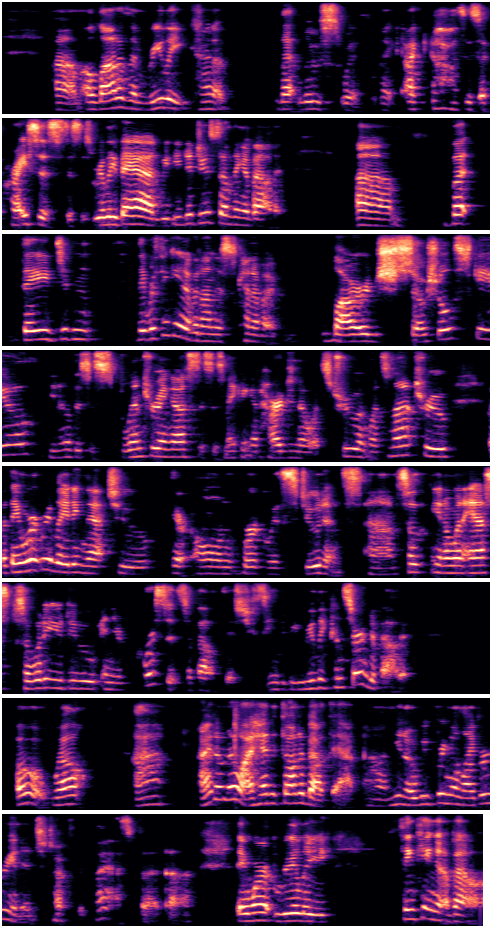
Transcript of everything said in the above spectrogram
Um, a lot of them really kind of let loose with like, oh, this is a crisis. This is really bad. We need to do something about it. Um, but they didn't they were thinking of it on this kind of a large social scale. You know, this is splintering us, this is making it hard to know what's true and what's not true. But they weren't relating that to their own work with students. Um, so, you know, when asked, so what do you do in your courses about this? You seem to be really concerned about it. Oh, well, uh, I don't know. I hadn't thought about that. Um, you know, we bring a librarian in to talk to the class, but uh, they weren't really thinking about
